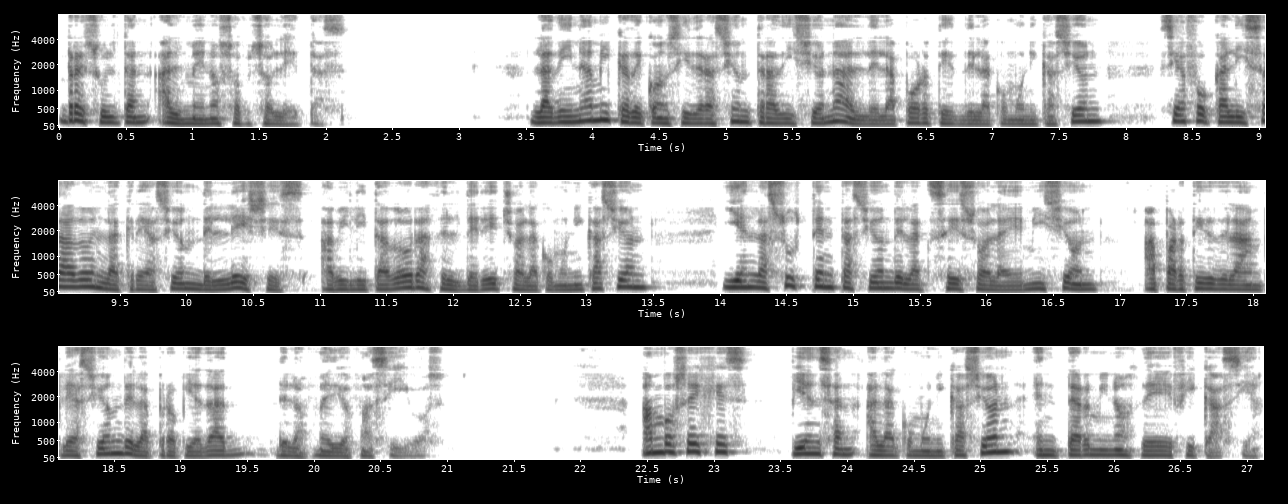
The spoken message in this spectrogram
resultan al menos obsoletas. La dinámica de consideración tradicional del aporte de la comunicación se ha focalizado en la creación de leyes habilitadoras del derecho a la comunicación y en la sustentación del acceso a la emisión a partir de la ampliación de la propiedad de los medios masivos. Ambos ejes piensan a la comunicación en términos de eficacia.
